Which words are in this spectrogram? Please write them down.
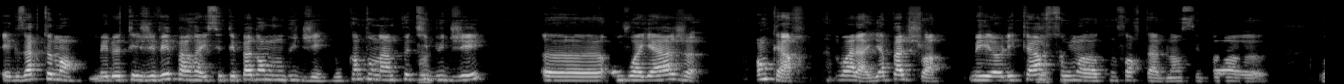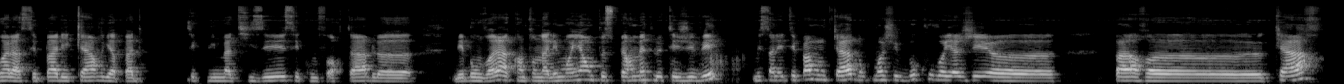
Exactement. Mais le TGV, pareil, c'était pas dans mon budget. Donc, quand on a un petit budget, euh, on voyage en car. Voilà, il n'y a pas le choix. Mais euh, les cars sont euh, confortables. Hein. C'est pas, voilà, c'est pas les cars où il n'y a pas de, c'est climatisé, c'est confortable. mais bon, voilà, quand on a les moyens, on peut se permettre le TGV. Mais ça n'était pas mon cas. Donc, moi, j'ai beaucoup voyagé par car.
